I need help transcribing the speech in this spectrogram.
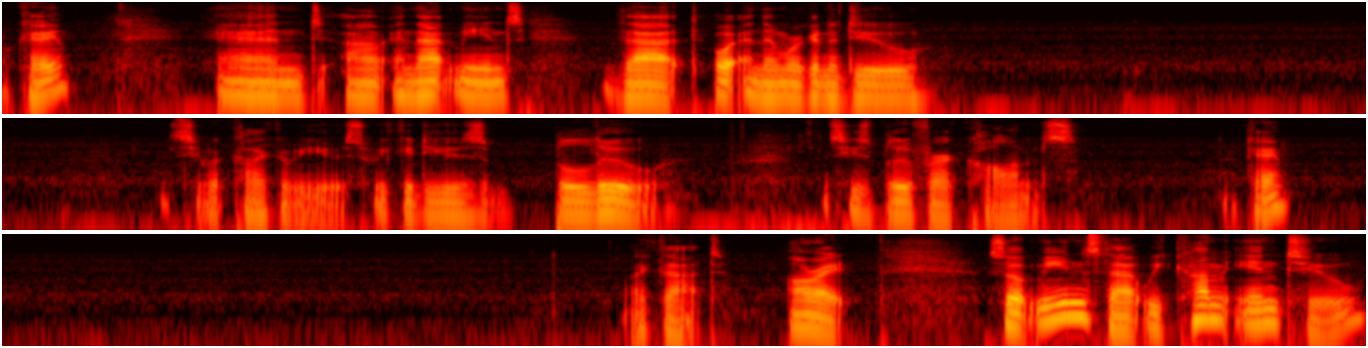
Okay, and uh, and that means that, oh, and then we're going to do. Let's see what color could we use. We could use blue. Let's use blue for our columns. Okay. like that. All right, so it means that we come into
